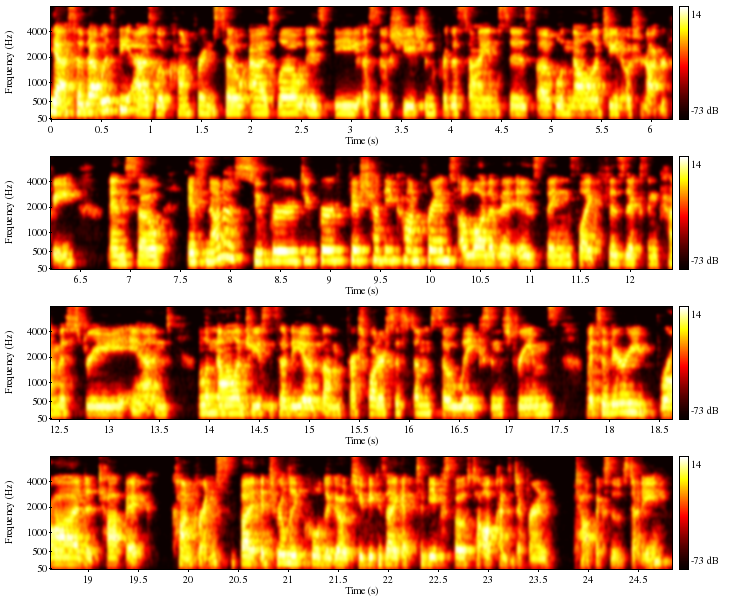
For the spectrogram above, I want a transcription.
Yeah, so that was the ASLO conference. So ASLO is the Association for the Sciences of Limnology and Oceanography. And so it's not a super duper fish heavy conference. A lot of it is things like physics and chemistry and Limnology is the study of um, freshwater systems, so lakes and streams. It's a very broad topic conference, but it's really cool to go to because I get to be exposed to all kinds of different topics of study.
